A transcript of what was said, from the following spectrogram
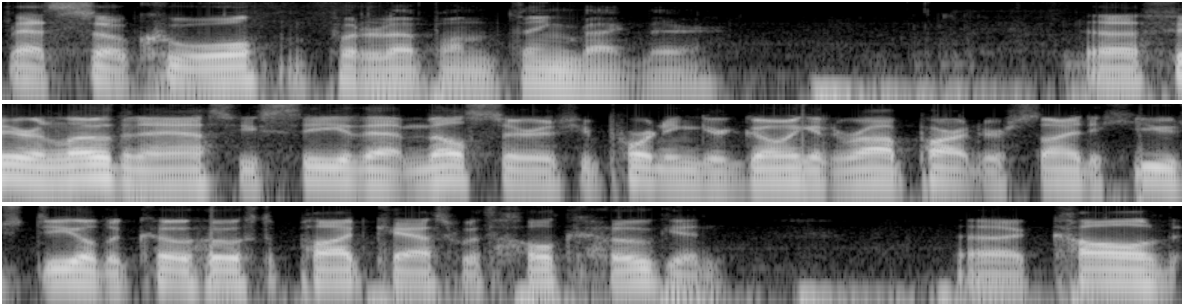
That's so cool. Put it up on the thing back there. Uh, Fear and Loathing asks, you see that Meltzer is reporting your Going and Rob partner signed a huge deal to co-host a podcast with Hulk Hogan uh, called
